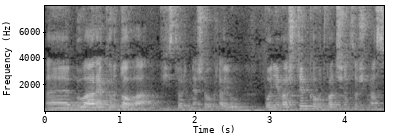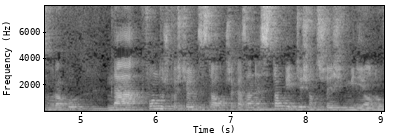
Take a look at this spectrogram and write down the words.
e, była rekordowa w historii naszego kraju, ponieważ tylko w 2018 roku na fundusz kościelny zostało przekazane 156 milionów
